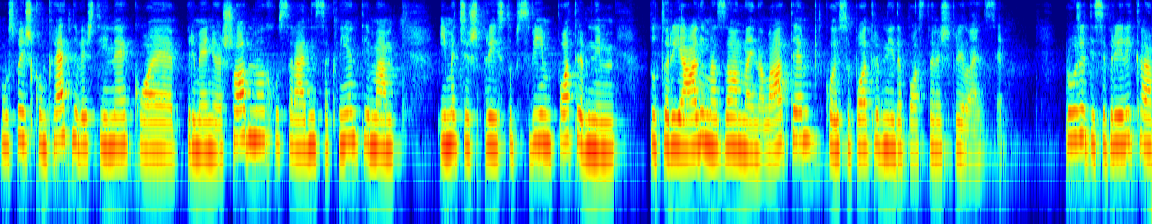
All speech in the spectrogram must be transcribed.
usvojiš konkretne veštine koje primenjuješ odmah u saradnji sa klijentima, imaćeš pristup svim potrebnim tutorijalima za online alate koji su potrebni da postaneš freelancer. Pružati se prilika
